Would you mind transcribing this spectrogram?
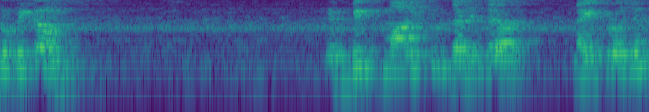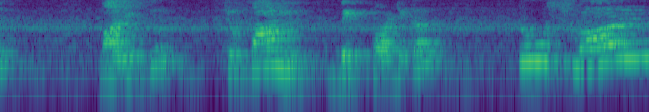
to become a big molecule that is a nitrogen molecule to form big particle two small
